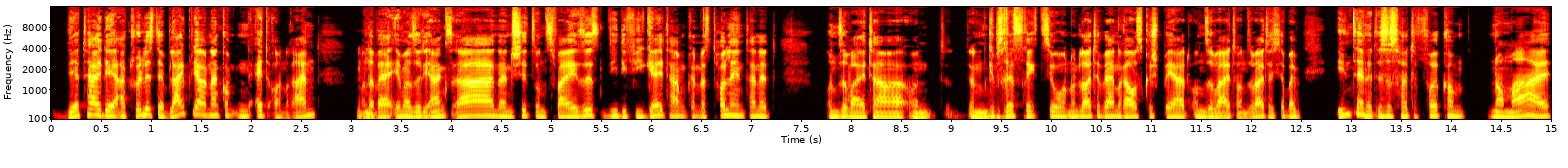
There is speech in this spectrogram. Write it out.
der Teil, der aktuell ist, der bleibt ja und dann kommt ein Add-on rein. Und mhm. da war ja immer so die Angst, ah, dann steht so ein zwei die, die viel Geld haben, können das tolle Internet und so weiter. Und dann gibt's Restriktionen und Leute werden rausgesperrt und so weiter und so weiter. Ich glaube, beim Internet ist es heute vollkommen normal,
